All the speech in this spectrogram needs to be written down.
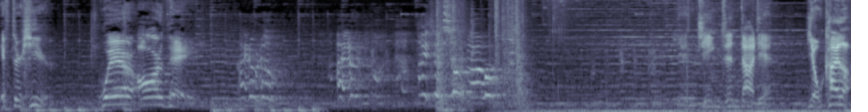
If they're here, where are they? I don't know. I don't know. I just don't know. 眼睛睁大点，有开了。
